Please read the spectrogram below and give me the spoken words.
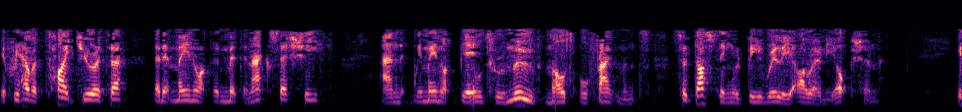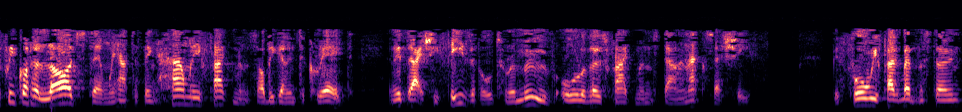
If we have a tight ureter, then it may not admit an access sheath, and we may not be able to remove multiple fragments. So dusting would be really our only option. If we've got a large stem, we have to think how many fragments are we going to create, and is it actually feasible to remove all of those fragments down an access sheath. Before we fragment the stone,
